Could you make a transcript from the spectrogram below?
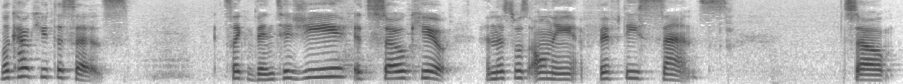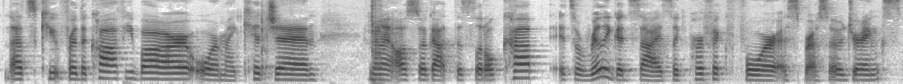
Look how cute this is. It's like vintagey. It's so cute. And this was only 50 cents. So that's cute for the coffee bar or my kitchen. And then I also got this little cup. It's a really good size, like perfect for espresso drinks.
